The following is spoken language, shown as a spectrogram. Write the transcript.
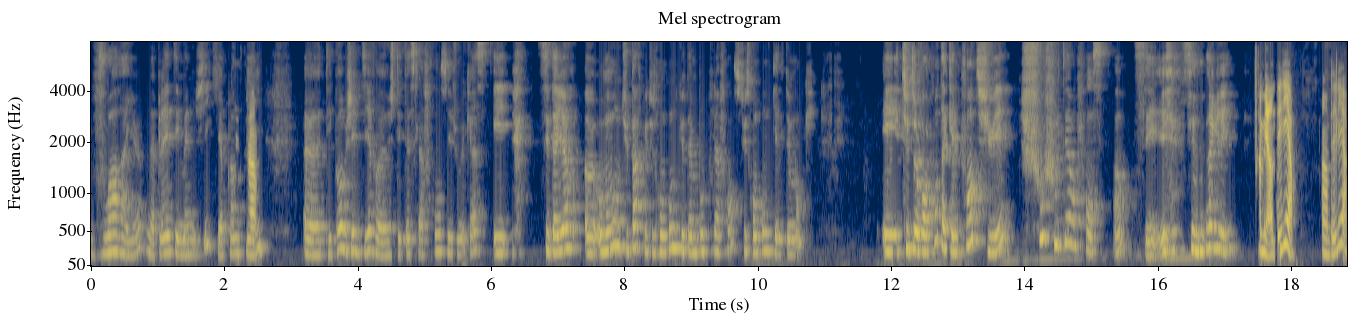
voir ailleurs. La planète est magnifique, il y a plein de pays. Euh, t'es pas obligé de dire je déteste la France et je me casse. Et c'est d'ailleurs euh, au moment où tu pars que tu te rends compte que tu aimes beaucoup la France, tu te rends compte qu'elle te manque. Et tu te rends compte à quel point tu es chouchouté en France. Hein c'est une dinguerie. Ah, mais un délire. Un délire.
